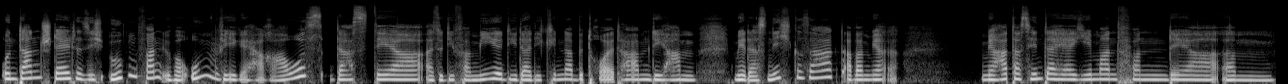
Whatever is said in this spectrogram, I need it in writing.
Und dann stellte sich irgendwann über Umwege heraus, dass der, also die Familie, die da die Kinder betreut haben, die haben mir das nicht gesagt, aber mir, mir hat das hinterher jemand von der, ähm,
